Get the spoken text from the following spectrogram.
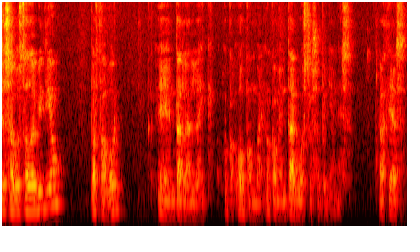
Si os ha gustado el vídeo, por favor, eh, darle al like o, o comentar vuestras opiniones. Gracias.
